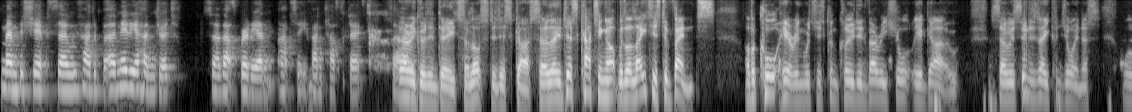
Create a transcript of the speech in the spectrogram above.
membership. So we've had a, uh, nearly 100. So that's brilliant. Absolutely fantastic. So, Very good indeed. So lots to discuss. So they're just catching up with the latest events of a court hearing, which is concluded very shortly ago. So as soon as they can join us, we'll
